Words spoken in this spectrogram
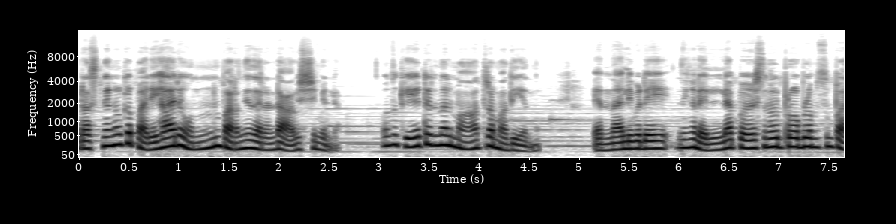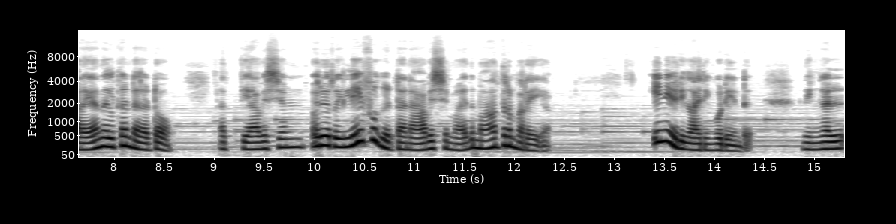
പ്രശ്നങ്ങൾക്ക് പരിഹാരം ഒന്നും പറഞ്ഞു തരേണ്ട ആവശ്യമില്ല. ഒന്ന് കേട്ടിരുന്നാൽ മാത്രം മതിയെന്ന്. എന്നാൽ ഇവിടെ നിങ്ങൾ എല്ലാ പേഴ്സണൽ പ്രോബ്ലംസും പറയാൻ നിൽക്കണ്ട കേട്ടോ. അത്യാവശ്യം ഒരു റിലീഫ് കിട്ടാൻ ആവശ്യമായത് മാത്രം പറയുക. ഇനി ഒരു കാര്യം കൂടിയുണ്ട്. നിങ്ങൾ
